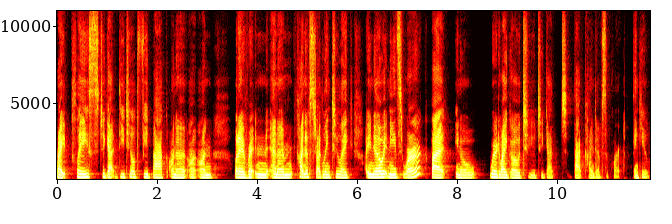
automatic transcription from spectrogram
right place to get detailed feedback on a on, on what I've written. And I'm kind of struggling to like, I know it needs work, but you know, where do I go to to get that kind of support? Thank you.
